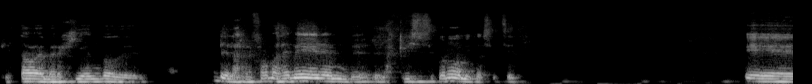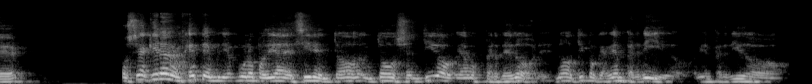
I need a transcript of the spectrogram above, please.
estaba emergiendo de, las reformas de Menem, de, las crisis económicas, etc. O sea que eran gente, uno podría decir en todo, en todo sentido, digamos, perdedores, ¿no? Tipo que habían perdido, habían perdido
